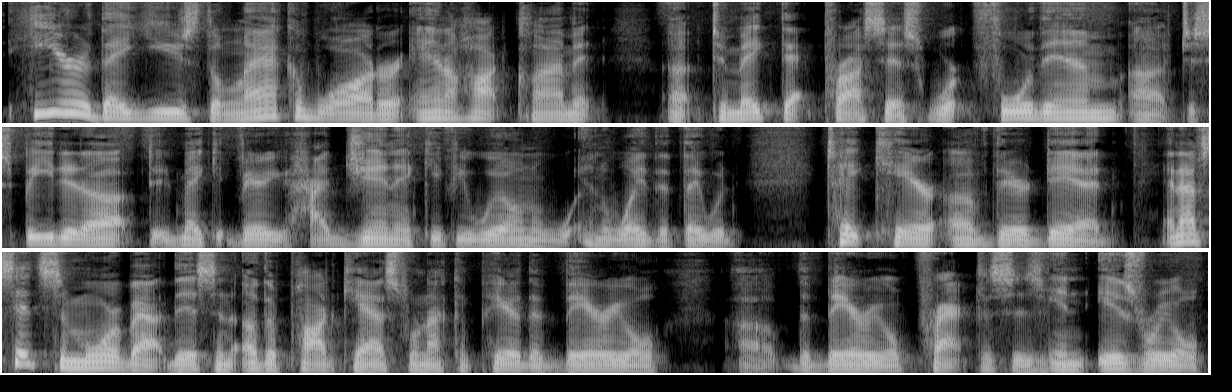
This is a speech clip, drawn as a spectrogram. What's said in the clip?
here they used the lack of water and a hot climate uh, to make that process work for them, uh, to speed it up, to make it very hygienic, if you will, in a, in a way that they would take care of their dead. And I've said some more about this in other podcasts when I compare the burial uh, the burial practices in Israel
